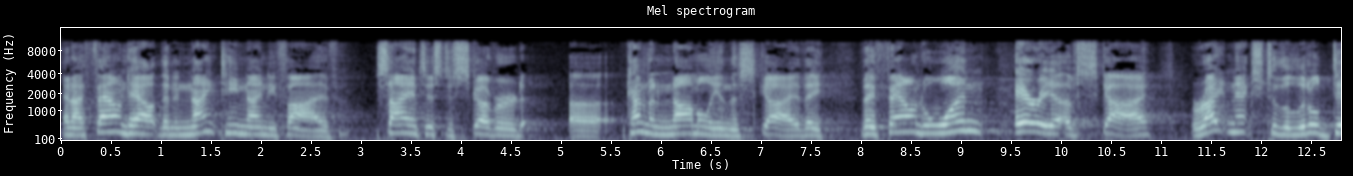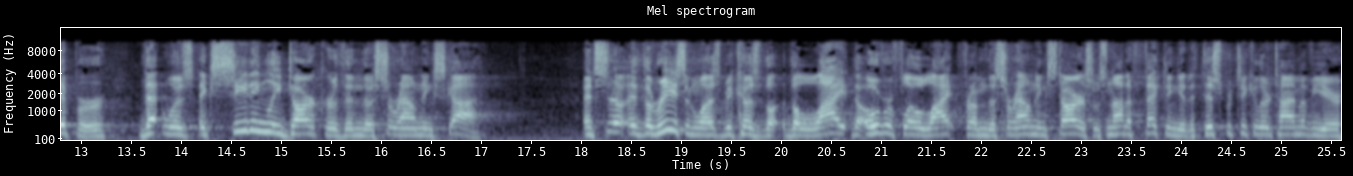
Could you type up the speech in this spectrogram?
and I found out that in 1995, scientists discovered uh, kind of an anomaly in the sky. They, they found one area of sky right next to the Little Dipper that was exceedingly darker than the surrounding sky. And so uh, the reason was because the, the light, the overflow light from the surrounding stars was not affecting it at this particular time of year,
